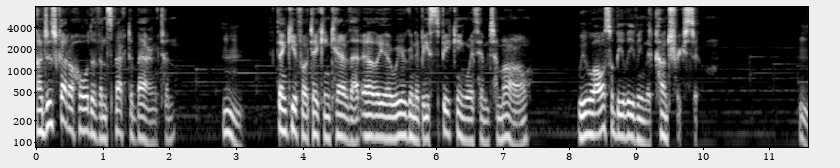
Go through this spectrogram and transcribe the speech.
I just got a hold of Inspector Barrington. Hmm. Thank you for taking care of that earlier. We are going to be speaking with him tomorrow. We will also be leaving the country soon. Hmm.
